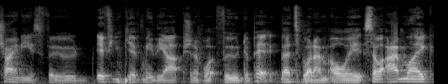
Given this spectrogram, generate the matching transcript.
Chinese food if you give me the option of what food to pick. That's what I'm always. So I'm like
